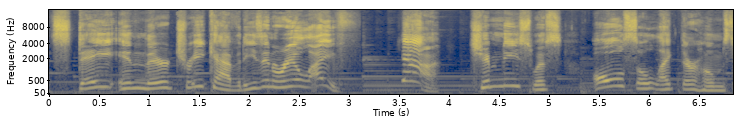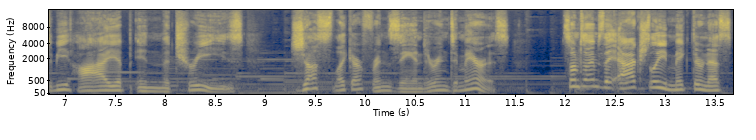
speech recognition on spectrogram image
stay in their tree cavities in real life. Yeah, chimney swifts also like their homes to be high up in the trees, just like our friends Xander and Damaris. Sometimes they actually make their nests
